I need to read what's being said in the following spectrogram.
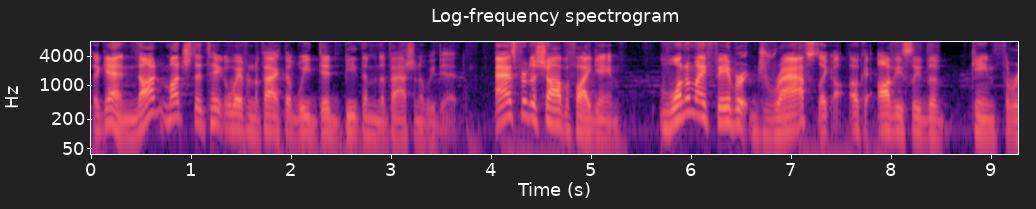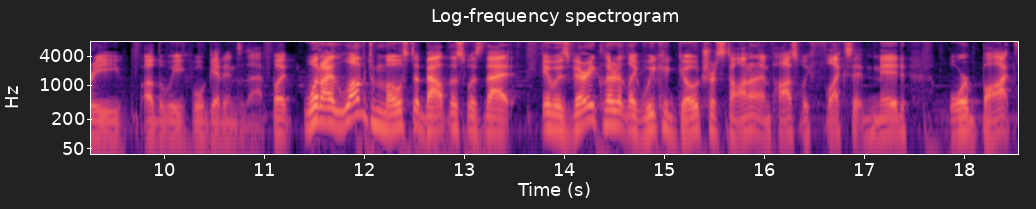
again, not much to take away from the fact that we did beat them in the fashion that we did. As for the Shopify game, one of my favorite drafts, like, okay, obviously the game three of the week, we'll get into that. But what I loved most about this was that it was very clear that, like, we could go Tristana and possibly flex it mid or bot.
